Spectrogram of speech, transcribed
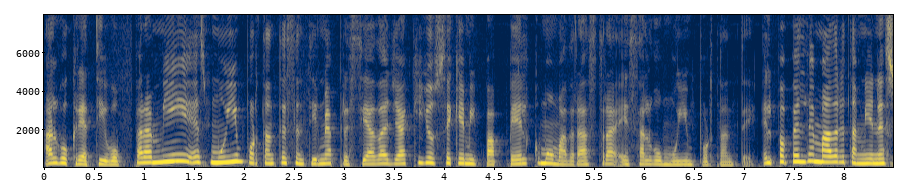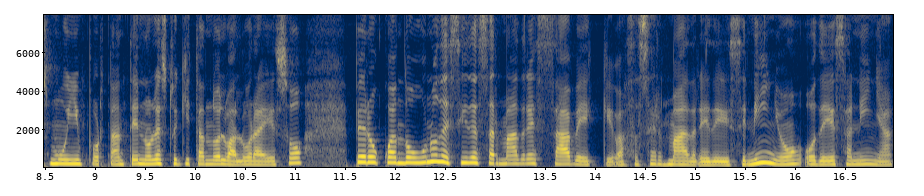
algo creativo. Para mí es muy importante sentirme apreciada ya que yo sé que mi papel como madrastra es algo muy importante. El papel de madre también es muy importante, no le estoy quitando el valor a eso, pero cuando uno decide ser madre sabe que vas a ser madre de ese niño o de esa niña.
